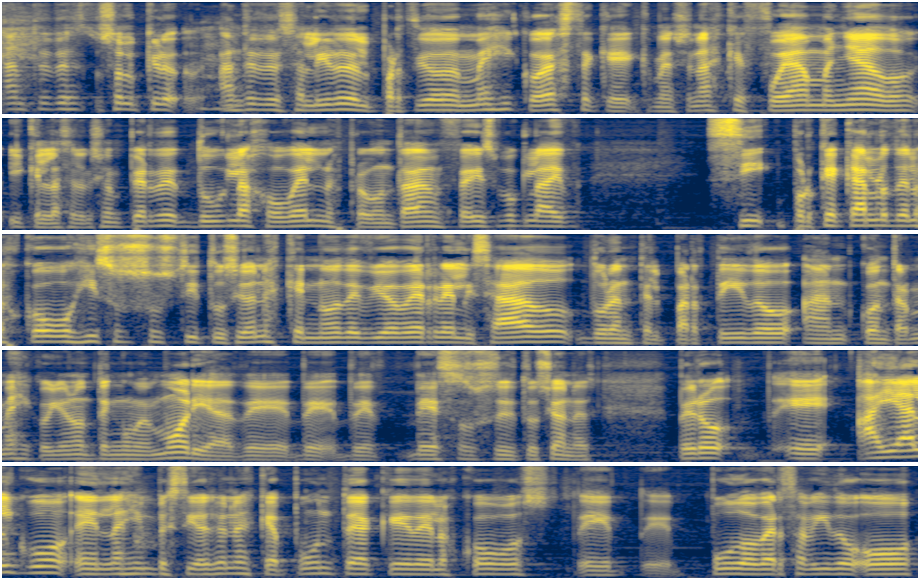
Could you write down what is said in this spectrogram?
Antes de, solo quiero, antes de salir del partido de México este que, que mencionas que fue amañado y que la selección pierde, Douglas Jovel nos preguntaba en Facebook Live Sí, ¿por qué Carlos de los Cobos hizo sustituciones que no debió haber realizado durante el partido contra México? Yo no tengo memoria de, de, de, esas sustituciones. Pero eh, ¿hay algo en las investigaciones que apunte a que de los Cobos eh, eh, pudo haber sabido o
